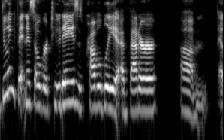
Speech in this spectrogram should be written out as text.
doing fitness over two days is probably a better um uh,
